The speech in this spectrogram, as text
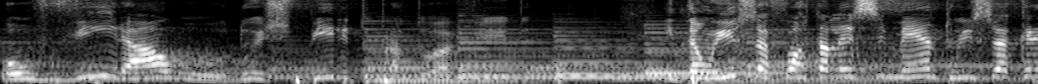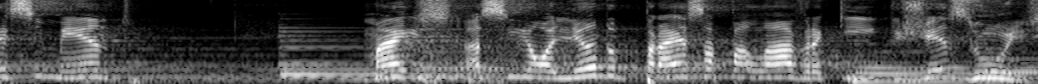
ouvir algo do Espírito para a tua vida. Então isso é fortalecimento, isso é crescimento. Mas assim, olhando para essa palavra aqui, Jesus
